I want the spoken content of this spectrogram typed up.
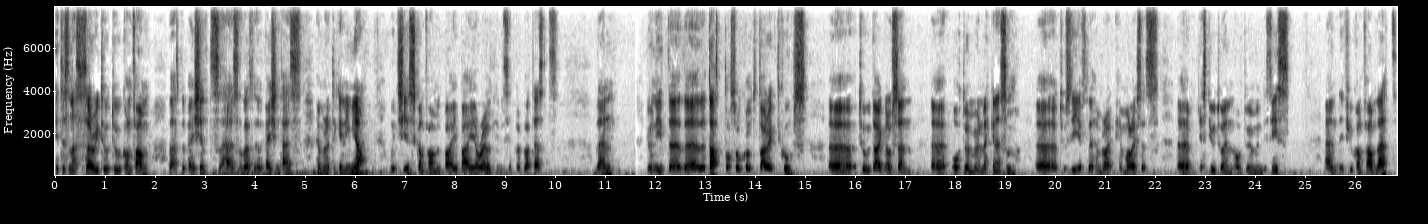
It is necessary to, to confirm that the patient has that the patient has hemolytic anemia, which is confirmed by by a relatively simple blood tests. Then you need the, the, the DAT or so-called direct Coombs uh, to diagnose an uh, autoimmune mechanism uh, to see if the hemolysis um, is due to an autoimmune disease. And if you confirm that,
